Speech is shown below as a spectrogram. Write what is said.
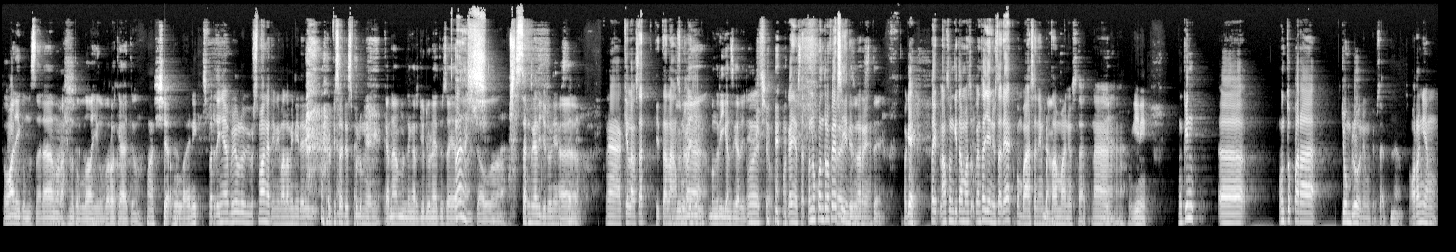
Waalaikumsalam warahmatullahi wabarakatuh. Masya Allah, ini sepertinya beliau lebih bersemangat ini malam ini dari episode sebelumnya ini. Karena mendengar judulnya itu saya, Masya Allah. Pesan sekali judulnya. Uh, nah, oke lah Ustaz, kita langsung judulnya aja. mengerikan sekali. Ini. Allah. Makanya Ustaz, penuh kontroversi ini sebenarnya. Oke, okay, langsung kita masukkan saja nih Ustaz ya ke pembahasan yang nah. pertama nih Ustaz. Nah, yeah. begini. Mungkin uh, untuk para jomblo nih mungkin Ustaz. Nah. Orang yang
